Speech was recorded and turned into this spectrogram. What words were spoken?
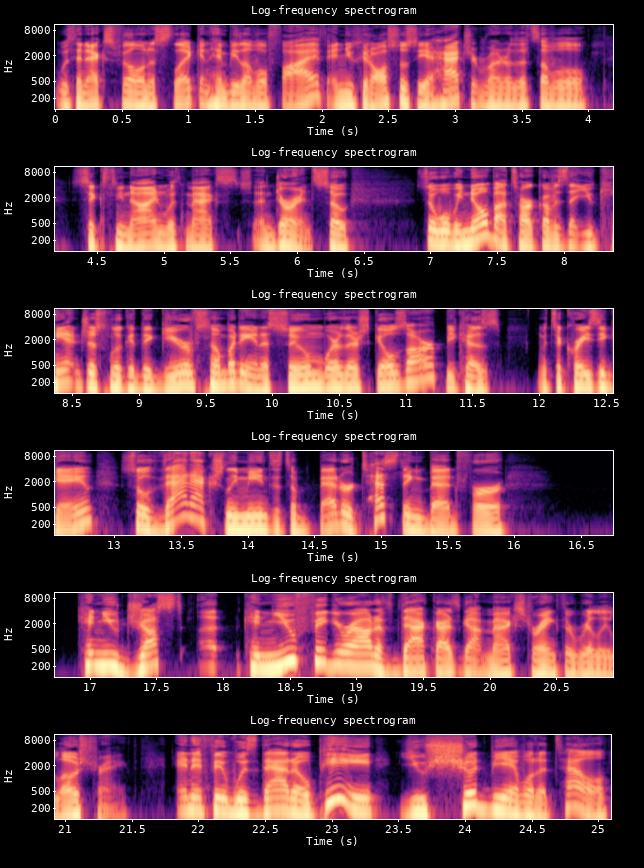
with an Exfil and a slick and him be level 5 and you could also see a hatchet runner that's level 69 with max endurance so so what we know about tarkov is that you can't just look at the gear of somebody and assume where their skills are because it's a crazy game. So that actually means it's a better testing bed for can you just uh, can you figure out if that guy's got max strength or really low strength? And if it was that op you should be able to tell.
